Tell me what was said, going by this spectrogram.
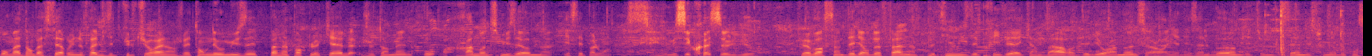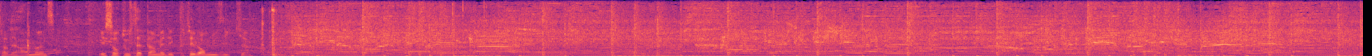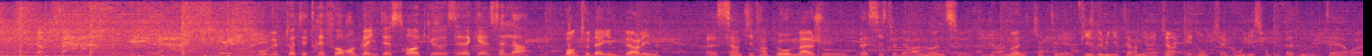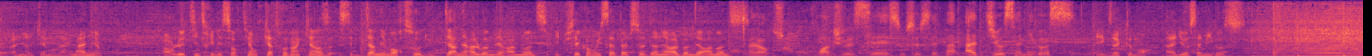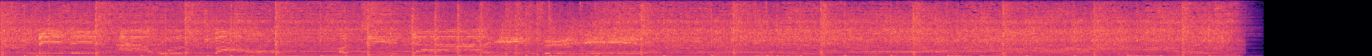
Bon, maintenant, on va se faire une vraie visite culturelle. hein. Je vais t'emmener au musée, pas n'importe lequel. Je t'emmène au Ramones Museum, et c'est pas loin. Mais c'est quoi ce lieu? Tu vas voir, c'est un délire de fans, un petit musée privé avec un bar dédié aux Ramones. Alors, il y a des albums, des tenues de scène, des souvenirs de concerts des Ramones, et surtout, ça permet d'écouter leur musique. toi tu es très fort en blind test rock, euh, c'est laquelle celle-là Born to Die in Berlin. Euh, c'est un titre un peu hommage au bassiste des Ramones, euh, Teddy Ramone, qui était fils de militaire américain et donc qui a grandi sur des bases militaires américaines en Allemagne. Alors le titre, il est sorti en 95, c'est le dernier morceau du dernier album des Ramones. Et tu sais comment il s'appelle ce dernier album des Ramones? Alors je crois que je le sais, est-ce que ce serait pas Adios Amigos? Exactement, Adios Amigos.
